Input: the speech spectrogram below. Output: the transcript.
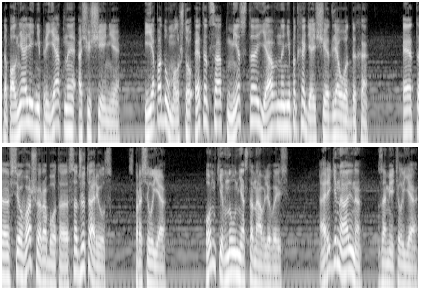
дополняли неприятное ощущение. И я подумал, что этот сад – место явно неподходящее для отдыха. «Это все ваша работа, Саджитариус?» – спросил я. Он кивнул, не останавливаясь. «Оригинально», – заметил я.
